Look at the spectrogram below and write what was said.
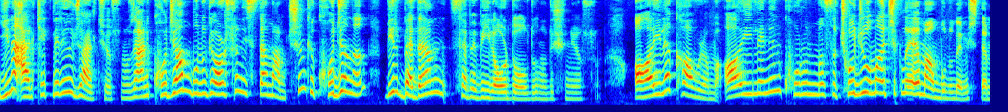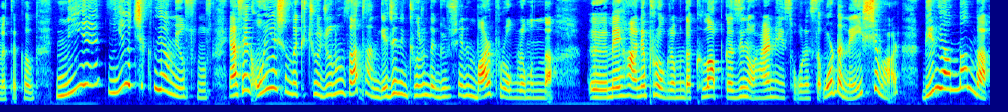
yine erkekleri yüceltiyorsunuz. Yani kocam bunu görsün istemem. Çünkü kocanın bir beden sebebiyle orada olduğunu düşünüyorsun. Aile kavramı, ailenin korunması, çocuğuma açıklayamam bunu demiş Demet Akalın. Niye? Niye açıklayamıyorsunuz? Yani senin 10 yaşındaki çocuğunun zaten gecenin köründe Gülşen'in bar programında e, meyhane programında club, gazino her neyse orası. Orada ne işi var? Bir yandan da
